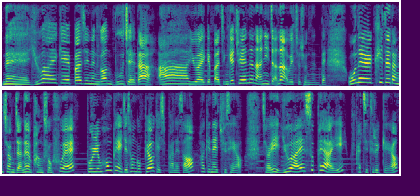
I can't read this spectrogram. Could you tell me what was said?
네, 유아에게 빠지는 건 무죄다. 아, 유아에게 빠진 게 죄는 아니잖아. 외쳐줬는데, 오늘 퀴즈 당첨자는 방송 후에 볼륨 홈페이지 선곡표 게시판에서 확인해 주세요. 저희 유아의 숲의 아이 같이 들을게요.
